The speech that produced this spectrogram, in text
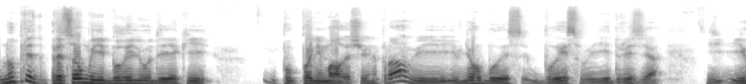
Ну, при, при цьому і були люди, які по- понімали, що він прав, і, і в нього були, були свої друзі. І,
